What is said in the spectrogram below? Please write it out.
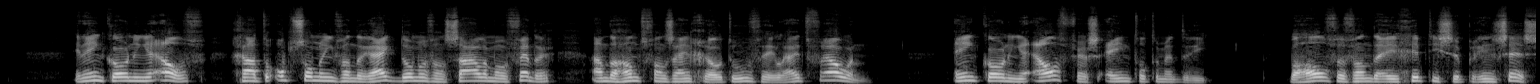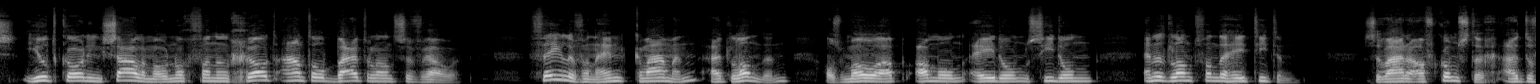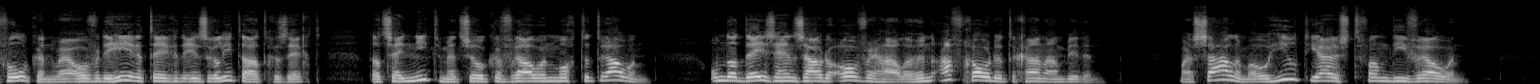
In 1 Koningen 11 gaat de opsomming van de rijkdommen van Salomo verder aan de hand van zijn grote hoeveelheid vrouwen. 1 Koningen 11 vers 1 tot en met 3 Behalve van de Egyptische prinses hield koning Salomo nog van een groot aantal buitenlandse vrouwen. Vele van hen kwamen uit landen als Moab, Ammon, Edom, Sidon en het land van de Hethieten. Ze waren afkomstig uit de volken waarover de Heere tegen de Israëlieten had gezegd dat zij niet met zulke vrouwen mochten trouwen, omdat deze hen zouden overhalen hun afgoden te gaan aanbidden. Maar Salomo hield juist van die vrouwen.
